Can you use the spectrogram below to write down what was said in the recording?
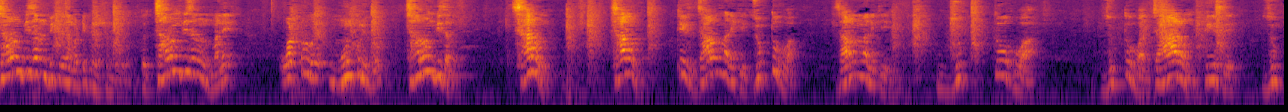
জাৰণ বিজাৰণ বিক্রিয়াৰ আমাৰ ডেফিনেশন কৰিব তো জাৰণ বিজাৰণ মানে ওয়ার্ডটো মন কৰিব? জাৰণ বিজাৰণ। জাৰণ। জারণ ঠিক জারণ মানে কি? যুক্ত হওয়া জারণ মানে কি? যুক্ত হওয়া যুক্ত হওয়া জারণ ঠিক আছে? যুক্ত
